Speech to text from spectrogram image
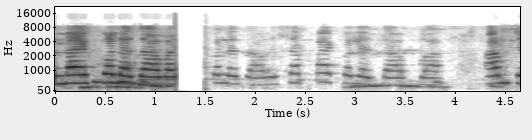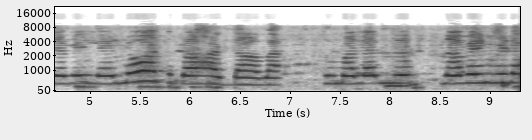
लाईक जावा. आमच्या जावा. तुम्हाला नवीन व्हिडिओ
